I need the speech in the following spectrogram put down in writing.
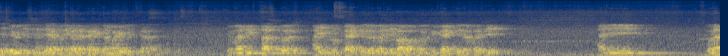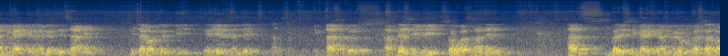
त्याच्यावेळी संजय आपण एखादा कार्यक्रम आयोजित करा. किंवा एक तासभर आई म्हणून काय केलं पाहिजे बाबा म्हणून मी काय केलं पाहिजे. आणि मुलांनी काय करणं गरजेचं आहे. याच्या बाबतीत मी करिअर संजय. एक तासभर आपल्याशी मी संवाद साधेल. आज बरेचसे कार्यक्रम मिरवणुका चालू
